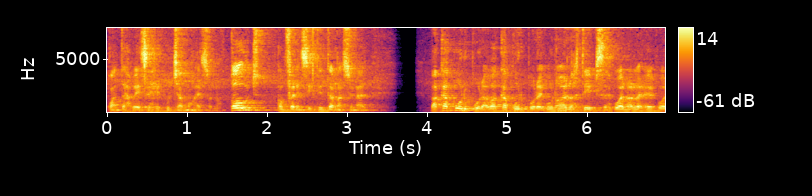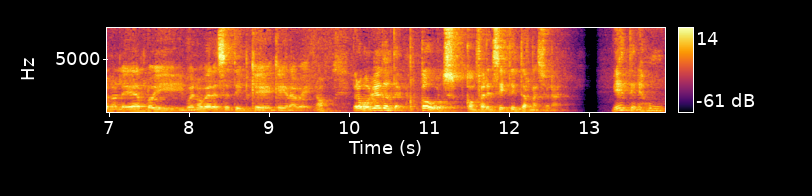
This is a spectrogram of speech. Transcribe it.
¿Cuántas veces escuchamos eso, no? Coach, conferencista internacional. Vaca púrpura, vaca púrpura, en uno de los tips, es bueno, es bueno leerlo y bueno ver ese tip que, que grabé, ¿no? Pero volviendo al tema, coach, conferencista internacional. Bien, tienes un...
